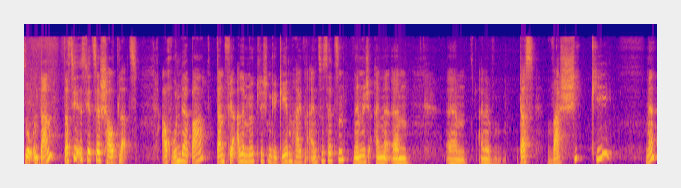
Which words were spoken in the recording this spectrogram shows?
So, und dann, das hier ist jetzt der Schauplatz. Auch wunderbar, dann für alle möglichen Gegebenheiten einzusetzen, nämlich eine, ähm, ähm, eine das Washiki, ne?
